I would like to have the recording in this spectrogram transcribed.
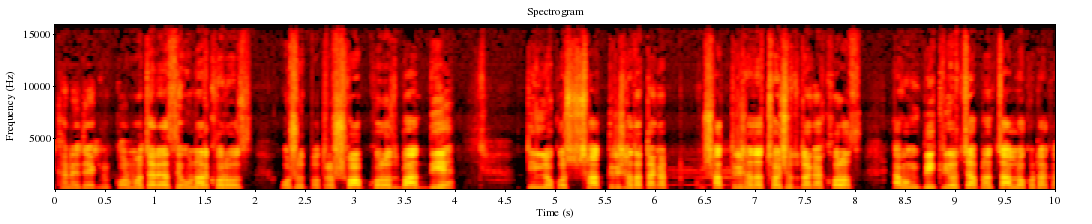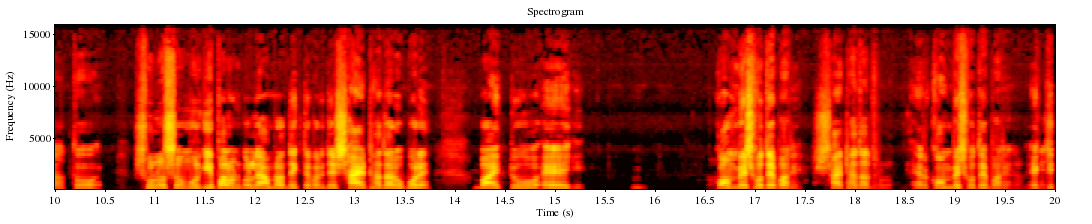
এখানে যে একজন কর্মচারী আছে ওনার খরচ ওষুধপত্র সব খরচ বাদ দিয়ে তিন লক্ষ সাতত্রিশ হাজার টাকা সাতত্রিশ হাজার ছয়শত টাকা খরচ এবং বিক্রি হচ্ছে আপনার চার লক্ষ টাকা। তো ষোলোশো মুরগি পালন করলে আমরা দেখতে পারি যে ষাট হাজার উপরে বা একটু কম বেশ হতে পারে। ষাট হাজার এর কম বেশ হতে পারে একটি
